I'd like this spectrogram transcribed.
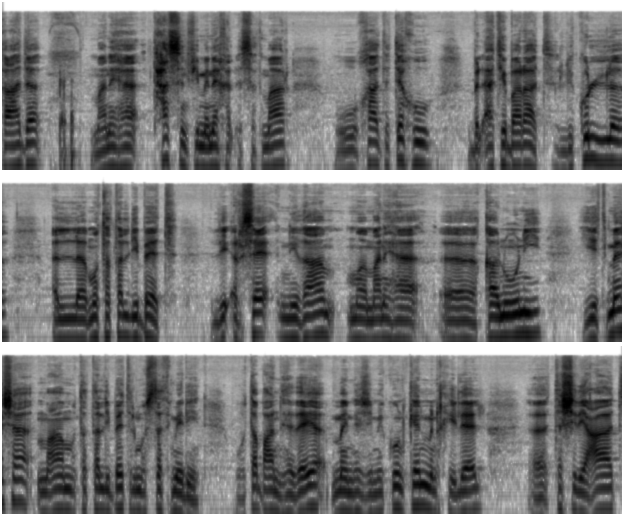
قاعدة معناها تحسن في مناخ الاستثمار وقاعدة تاخذ بالاعتبارات لكل المتطلبات لإرساء نظام معناها آه، قانوني يتماشى مع متطلبات المستثمرين. وطبعا هذايا ما ينجم يكون كان من خلال تشريعات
